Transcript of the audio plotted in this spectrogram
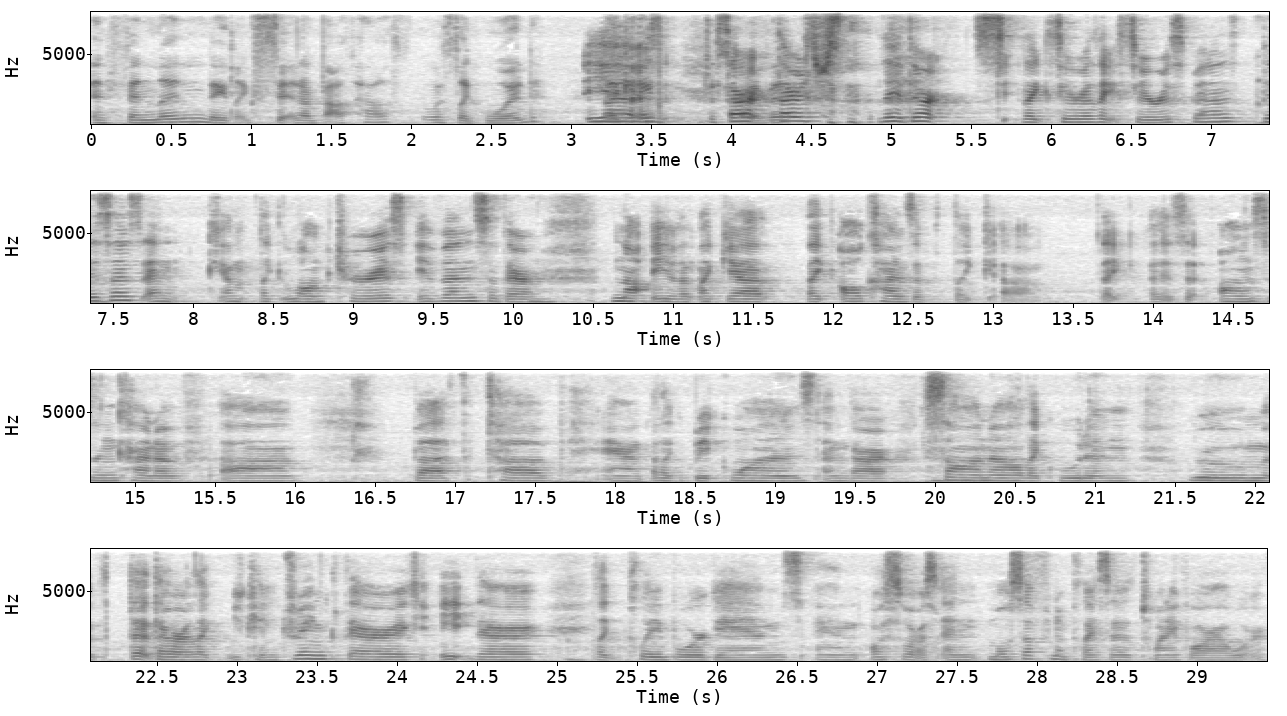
in Finland they like sit in a bathhouse with like wood? Yeah, Like, can it's, you describe they're, it? just they, they're like serious like serious business, business and like long tourist events. So they're not even like yeah like all kinds of like uh, like is it onsen kind of uh, bathtub and like big ones and there are mm-hmm. sauna like wooden room that there are like you can drink there you can eat there mm-hmm. like play board games and all sorts and most of the places are 24 hour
